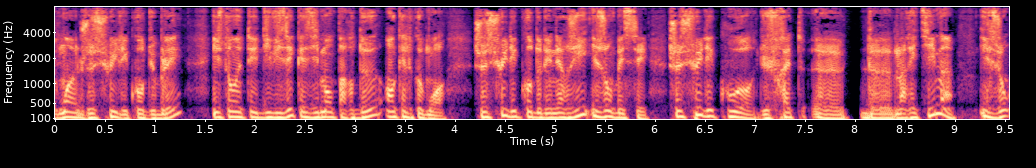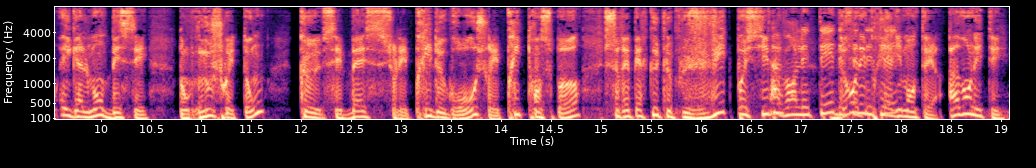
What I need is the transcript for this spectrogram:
Moi, je suis les cours du blé. Ils ont été divisés quasiment par deux en quelques mois. Je suis les cours de l'énergie. Ils ont baissé. Je suis les cours du fret euh, de maritime. Ils ont également baissé. Donc nous souhaitons que ces baisses sur les prix de gros, sur les prix de transport, se répercutent le plus vite possible avant l'été, dans les prix alimentaires, avant l'été.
